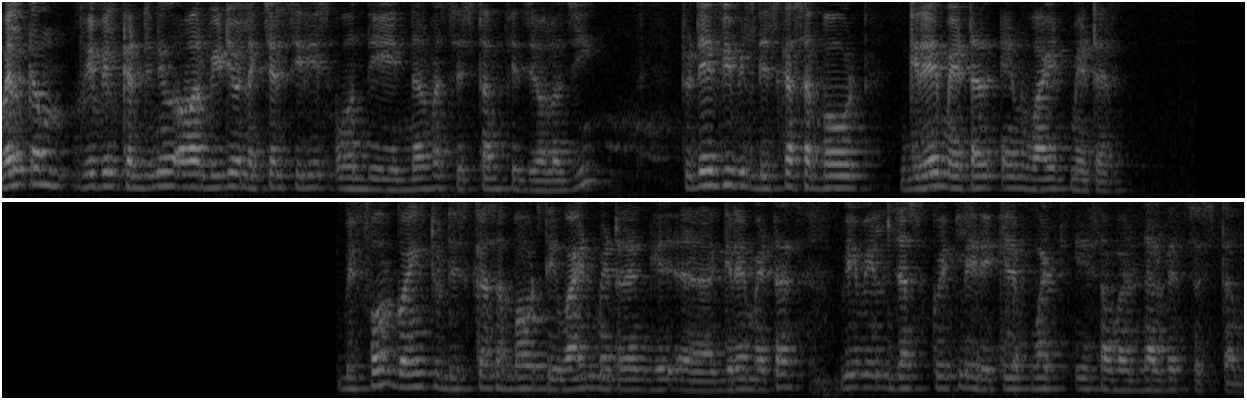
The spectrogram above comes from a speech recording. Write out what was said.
Welcome, we will continue our video lecture series on the nervous system physiology. Today we will discuss about gray matter and white matter. Before going to discuss about the white matter and uh, gray matter, we will just quickly recap what is our nervous system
